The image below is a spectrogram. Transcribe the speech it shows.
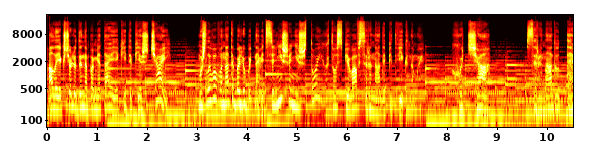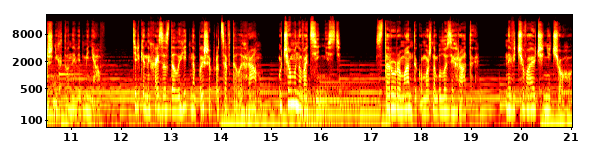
Але якщо людина пам'ятає, який ти п'єш чай, можливо, вона тебе любить навіть сильніше, ніж той, хто співав серенади під вікнами. Хоча серенаду теж ніхто не відміняв. Тільки нехай заздалегідь напише про це в телеграм. У чому нова цінність? Стару романтику можна було зіграти, не відчуваючи нічого.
